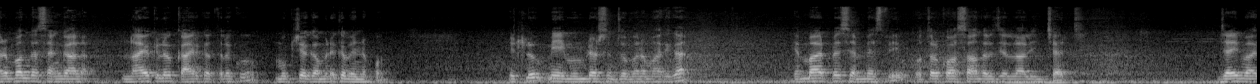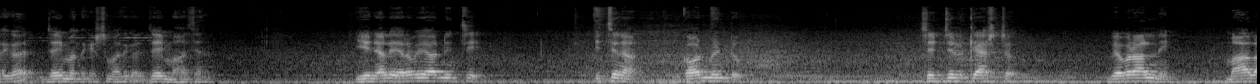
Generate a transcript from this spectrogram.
అనుబంధ సంఘాల నాయకులు కార్యకర్తలకు ముఖ్య గమనిక విన్నపం. ఇట్లు మీ ముండర్షన్ సుబ్రహ్మాదిగా ఎంఆర్పిఎస్ ఎంఎస్పి ఉత్తర కోస్తాంధ్ర జిల్లాల ఇన్ఛార్జ్. జై మాదిగా జై మందకృష్ణ మాదిగా జై మహాజన్. ఈ నెల ఇరవై ఆరు నుంచి ఇచ్చిన గవర్నమెంట్ షెడ్యూల్ క్యాస్ట్ వివరాలని మాల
